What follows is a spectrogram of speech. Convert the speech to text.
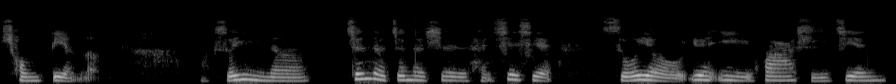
充电了。所以呢，真的真的是很谢谢所有愿意花时间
